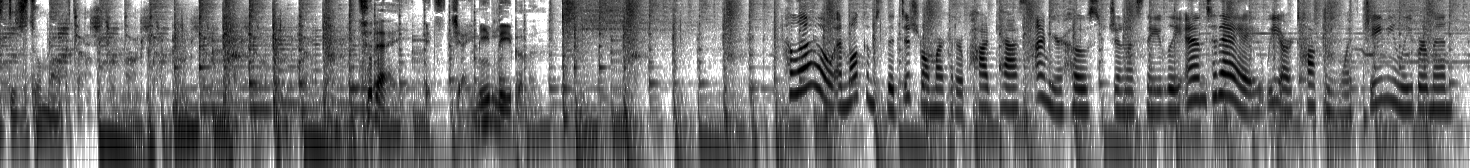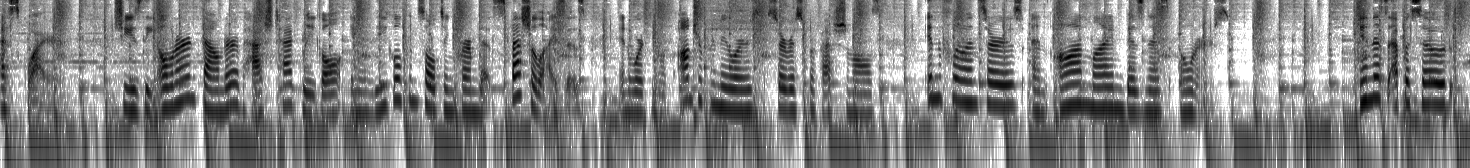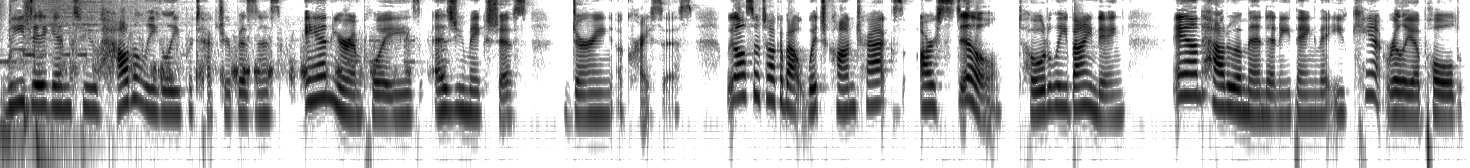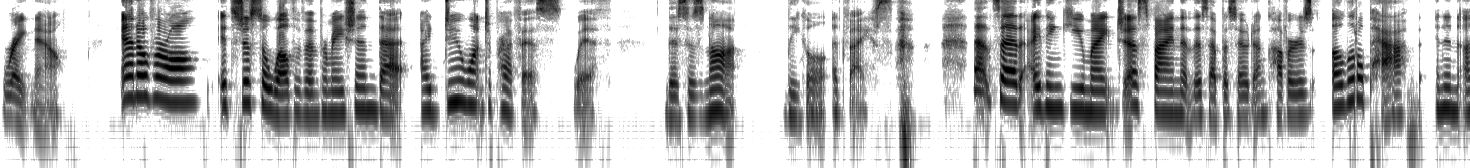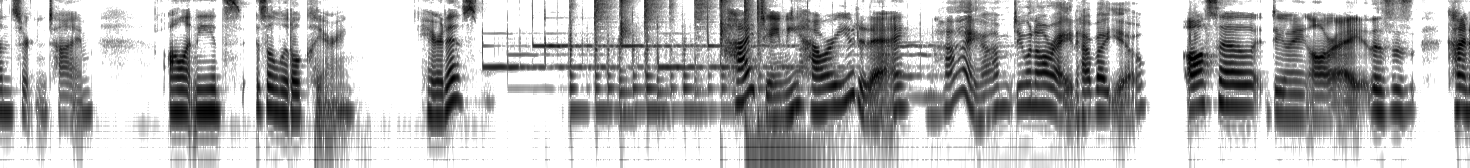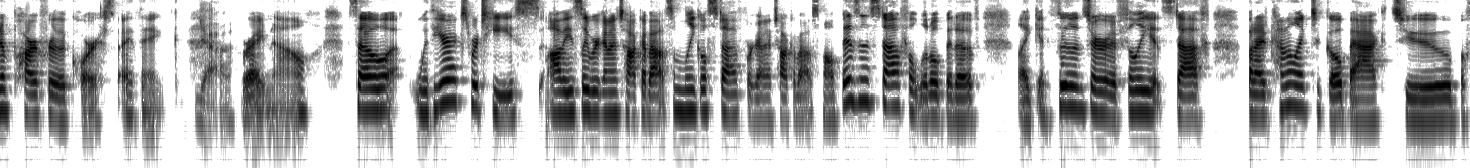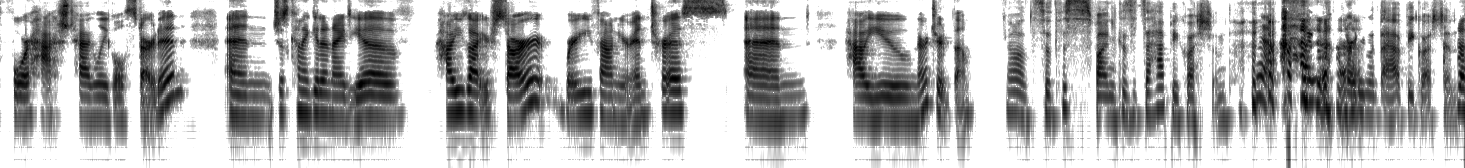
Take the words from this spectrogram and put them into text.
is Digital Marketer. Today, it's Jamie Lieberman. Hello, and welcome to the Digital Marketer Podcast. I'm your host, Jenna Snavely, and today we are talking with Jamie Lieberman, Esquire. She is the owner and founder of Hashtag Legal, a legal consulting firm that specializes in working with entrepreneurs, service professionals, influencers, and online business owners. In this episode, we dig into how to legally protect your business and your employees as you make shifts during a crisis. We also talk about which contracts are still totally binding and how to amend anything that you can't really uphold right now. And overall, it's just a wealth of information that I do want to preface with this is not legal advice. That said, I think you might just find that this episode uncovers a little path in an uncertain time. All it needs is a little clearing. Here it is. Hi, Jamie. How are you today? Hi, I'm doing all right. How about you? Also, doing all right. This is kind of par for the course, I think. Yeah. Right now. So, with your expertise, obviously, we're going to talk about some legal stuff. We're going to talk about small business stuff, a little bit of like influencer, affiliate stuff. But I'd kind of like to go back to before hashtag legal started and just kind of get an idea of how you got your start, where you found your interests, and how you nurtured them. Oh, so this is fun because it's a happy question. Yeah. Starting with the happy question.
